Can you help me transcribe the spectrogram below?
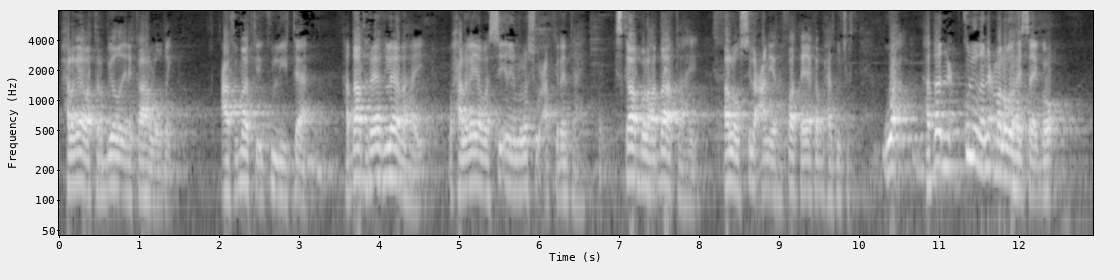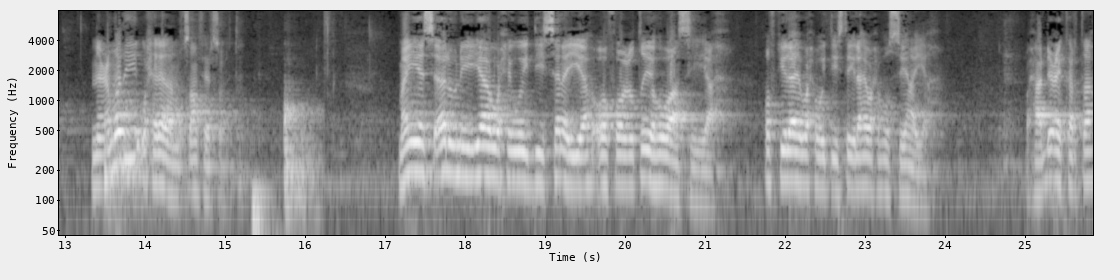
Waxaa laga yaabaa tarbiyadooda inay kaa halowday caafimaadka ay ku liitaan. Haddaad reer leedahay waxaa laga yaabaa si inay nolosha u cakiran tahay. Iskaabul haddaad tahay allow silcan iyo rafaadka ayaa ka baxaad ku jirta. Haddaad kullina nicma la wada haysaa garo nicmadii waxay leedahay nuqsaan feer socota man yasalunii yaa waxay weydiisanaya oo fa uciyahu waan siiyaa qofkii ilaahay wax weydiistay ilaahay waxbuu siinayaa waxaa dhici karta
